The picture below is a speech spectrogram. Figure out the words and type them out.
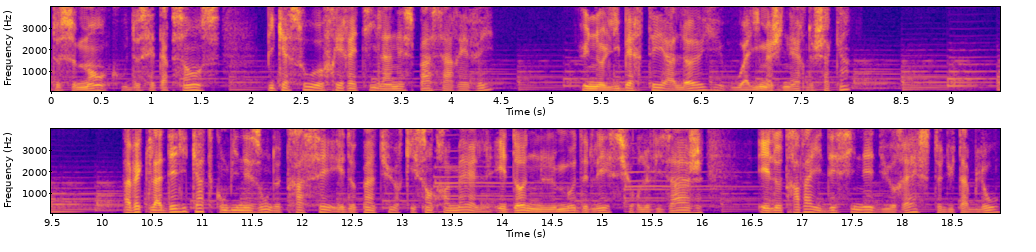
De ce manque ou de cette absence, Picasso offrirait-il un espace à rêver Une liberté à l'œil ou à l'imaginaire de chacun? Avec la délicate combinaison de tracés et de peintures qui s'entremêlent et donnent le modelé sur le visage, et le travail dessiné du reste du tableau,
